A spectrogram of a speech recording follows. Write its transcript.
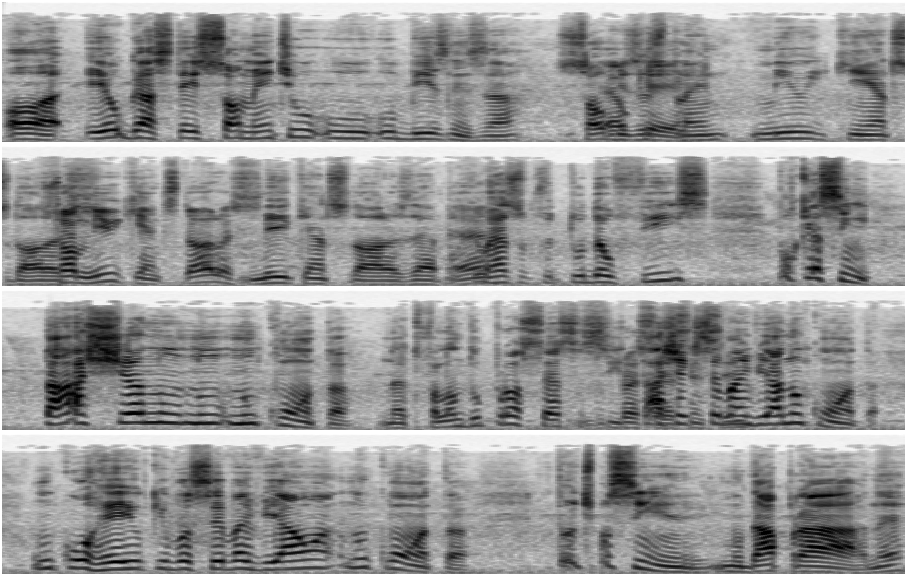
Ó, eu gastei somente o, o- o business, né? Só o É o business quê? plan, 1.500 dólares. Só 1.500 dólares? 1.500 dólares, é. Porque É? o resto tudo eu fiz. Porque assim, taxa não, não, não conta, né? Tô falando do processo em Do si. processo taxa que você si. vai enviar não conta. Um correio que você vai enviar uma- não conta. Então, tipo assim, não dá pra, né?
